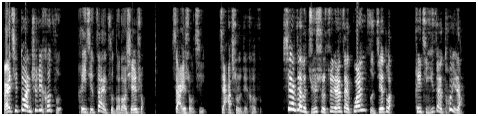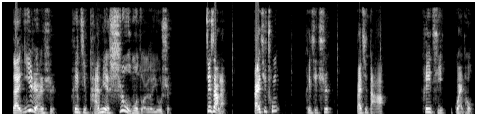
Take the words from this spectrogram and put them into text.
白棋断吃这颗子，黑棋再次得到先手。下一手棋加吃了这颗子。现在的局势虽然在官子阶段，黑棋一再退让，但依然是黑棋盘面十五目左右的优势。接下来，白棋冲，黑棋吃，白棋打，黑棋拐头。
